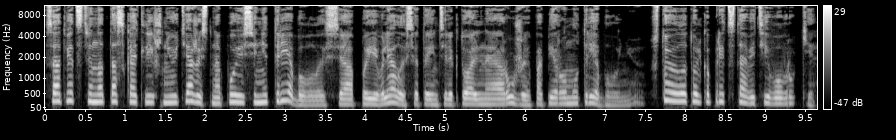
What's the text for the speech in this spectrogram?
соответственно, таскать лишнюю тяжесть на поясе не требовалось, а появлялось это интеллектуальное оружие по первому требованию, стоило только представить его в руке.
